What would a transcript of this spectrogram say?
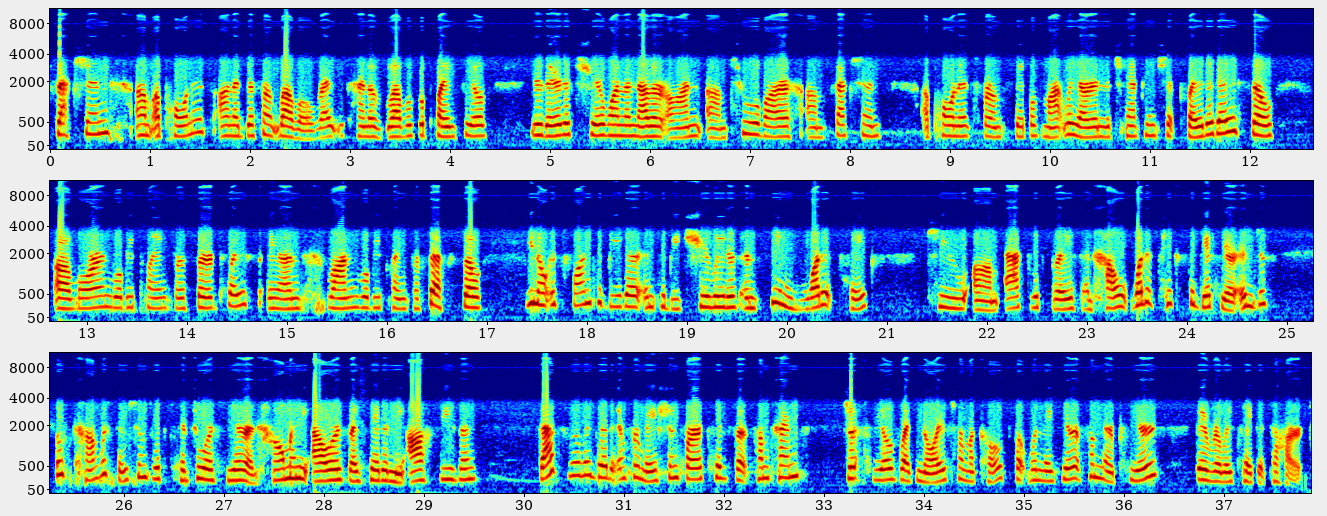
section um, opponents on a different level, right? You kind of levels the playing field. You're there to cheer one another on. Um, two of our um, section opponents from Staples Motley are in the championship play today, so uh, Lauren will be playing for third place, and Ronnie will be playing for fifth. So you know, it's fun to be there and to be cheerleaders and seeing what it takes to um, act with grace and how what it takes to get here, and just those conversations with kids who are here and how many hours they hit in the off season. That's really good information for our kids that sometimes just feels like noise from a coach, but when they hear it from their peers, they really take it to heart.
